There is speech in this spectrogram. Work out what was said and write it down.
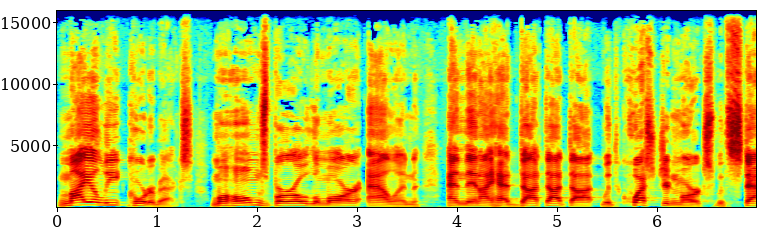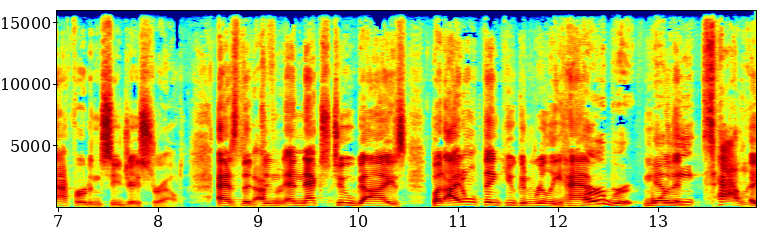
My elite quarterbacks: Mahomes, Burrow, Lamar, Allen, and then I had dot dot dot with question marks with Stafford and C.J. Stroud as the Stafford. and next two guys. But I don't think you can really have Herbert, more elite than talent, Uh,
